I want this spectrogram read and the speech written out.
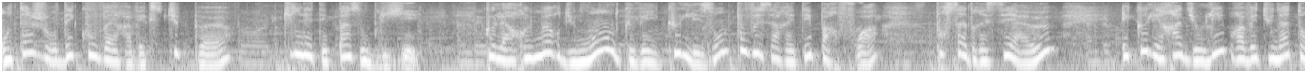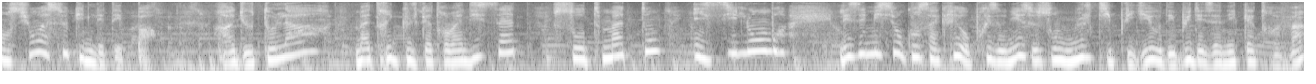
ont un jour découvert avec stupeur qu'ils n'étaient pas oubliés. Que la rumeur du monde que véhiculent les ondes pouvait s'arrêter parfois pour s'adresser à eux et que les radios libres avaient une attention à ceux qui ne l'étaient pas. Radio Tolar, Matricule 97, Saute Maton, Ici l'ombre, les émissions consacrées aux prisonniers se sont multipliées au début des années 80,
